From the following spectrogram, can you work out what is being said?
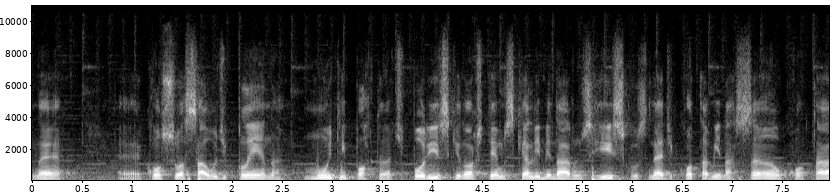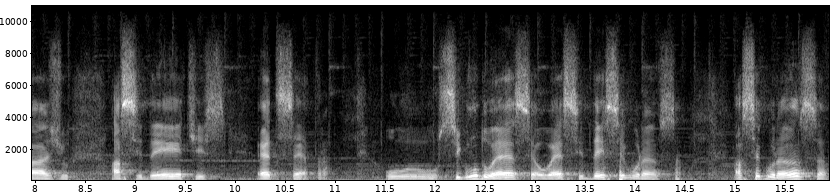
né, é, com sua saúde plena, muito importante. Por isso que nós temos que eliminar os riscos né, de contaminação, contágio, acidentes, etc. O segundo S é o S de segurança. A segurança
